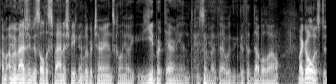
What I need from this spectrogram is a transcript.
I'm, I'm imagining just all the Spanish speaking libertarians calling you like libertarian or something like that with, with the double L. My goal is to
